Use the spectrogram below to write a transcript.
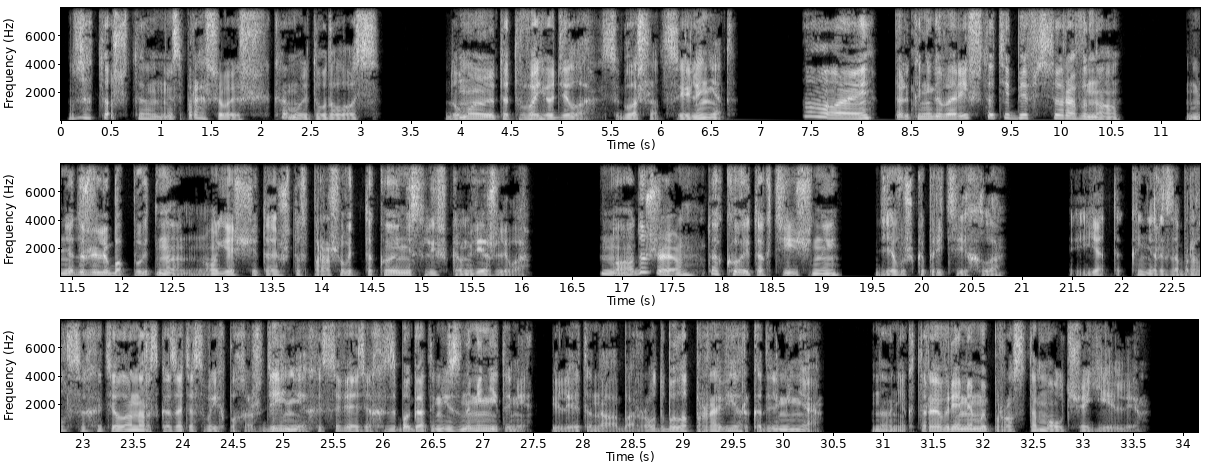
«За то, что спрашиваешь, кому это удалось». «Думаю, это твое дело, соглашаться или нет». «Ой, только не говори, что тебе все равно». «Мне даже любопытно, но я считаю, что спрашивать такое не слишком вежливо». «Надо же, такой тактичный». Девушка притихла. Я так и не разобрался, хотела она рассказать о своих похождениях и связях с богатыми и знаменитыми, или это наоборот была проверка для меня. Но некоторое время мы просто молча ели.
